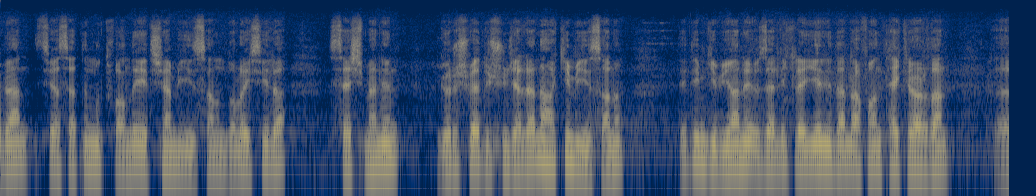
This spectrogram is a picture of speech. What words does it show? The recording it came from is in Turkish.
Şimdi ben siyasetin mutfağında yetişen bir insanım. Dolayısıyla seçmenin görüş ve düşüncelerine hakim bir insanım. Dediğim gibi yani özellikle yeniden Rafa'nın tekrardan e,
